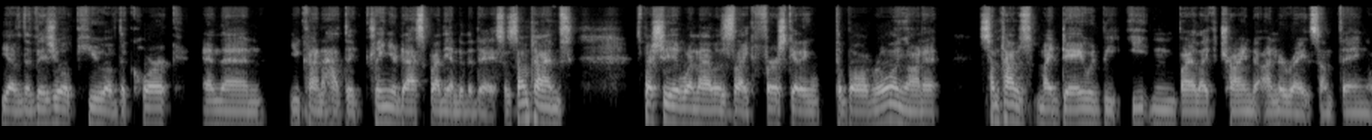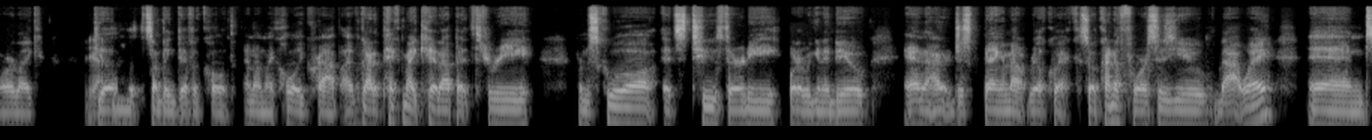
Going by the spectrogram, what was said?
You have the visual cue of the cork. And then you kind of have to clean your desk by the end of the day. So sometimes especially when I was like first getting the ball rolling on it, sometimes my day would be eaten by like trying to underwrite something or like yeah. dealing with something difficult. And I'm like, holy crap, I've got to pick my kid up at three from school. It's 2:30. What are we gonna do? And I just bang them out real quick. So it kind of forces you that way. And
